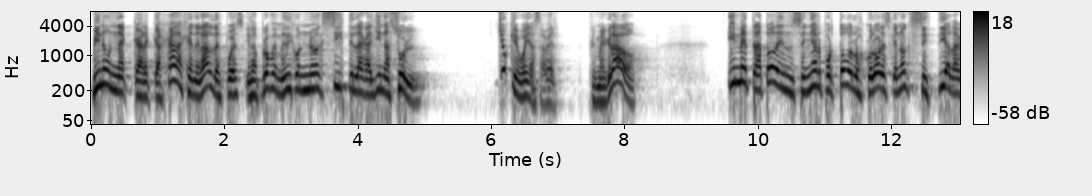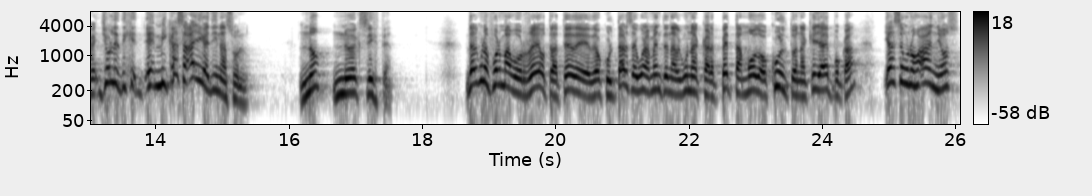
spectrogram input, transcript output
Vino una carcajada general después y la profe me dijo, no existe la gallina azul. ¿Yo qué voy a saber? Primer grado. Y me trató de enseñar por todos los colores que no existía la gallina. Yo le dije, en mi casa hay gallina azul. No, no existe. De alguna forma borré o traté de, ocultar seguramente en alguna carpeta modo oculto en aquella época. Y hace unos años,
